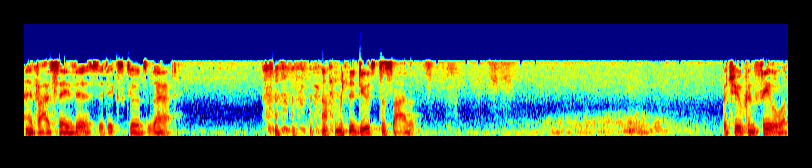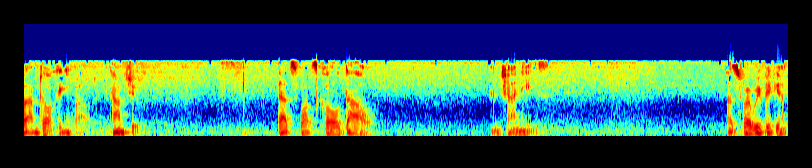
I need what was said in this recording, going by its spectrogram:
And if I say this, it excludes that. I'm reduced to silence. But you can feel what I'm talking about, can't you? That's what's called Tao in Chinese. That's where we begin.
